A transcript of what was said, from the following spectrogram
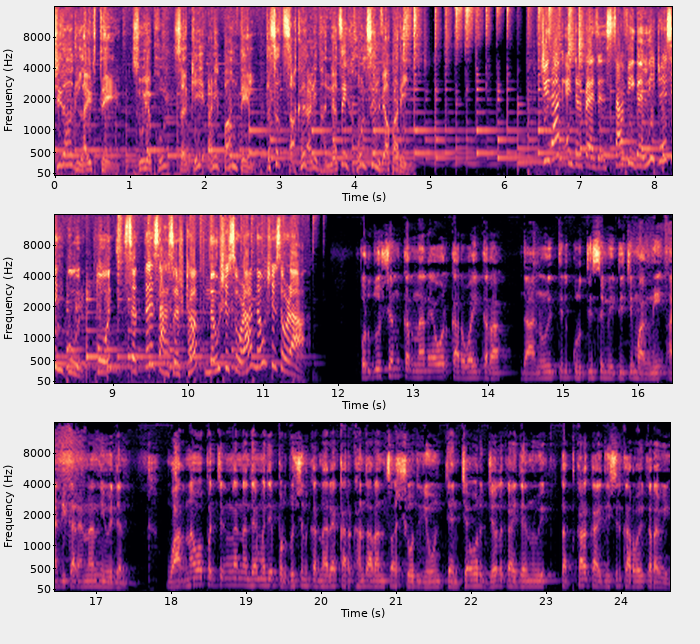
चिराग लाइट तेल सूर्यफूल सरकी आणि पाम तेल तसंच साखर आणि धान्याचे होलसेल व्यापारी. चिराग एंटरप्राइजेस सहावी गल्ली ड्रेसिंगपूर फोन सत्तर सहासष्ट नऊशे सोळा नऊशे सोळा. प्रदूषण करणाऱ्यावर कारवाई करा दानोळीतील कृती समितीची मागणी अधिकाऱ्यांना निवेदन. वारणा व पंचगंगा नद्यामध्ये प्रदूषण करणाऱ्या कारखानदारांचा शोध घेऊन त्यांच्यावर जल कायद्यान्वये तत्काळ कायदेशीर कारवाई करावी.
